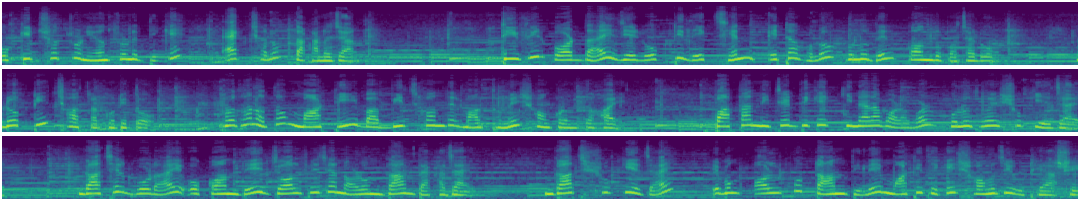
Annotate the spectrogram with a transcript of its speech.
ও কীটশত্রু নিয়ন্ত্রণের দিকে এক ঝলক তাকানো যাক। টিভির পর্দায় যে রোগটি দেখছেন, এটা হলো হলুদের কন্দপচা রোগ। রোগটি ছত্রাকঘটিত। প্রধানত মাটি বা বীজকন্দের মাধ্যমে সংক্রমিত হয়। পাতা নিচের দিকে কিনারা বরাবর হলুদ হয়ে শুকিয়ে যায়। গাছের গোড়ায় ও কন্দে জল ভেজা নরম দাগ দেখা যায়। গাছ শুকিয়ে যায় এবং অল্প টান দিলে মাটি থেকে সহজে উঠে আসে।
